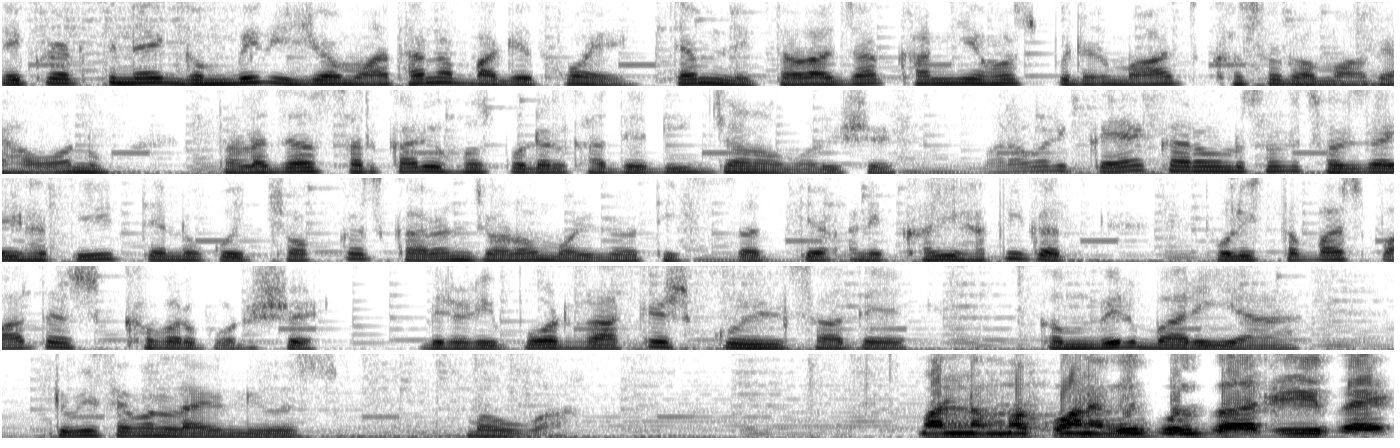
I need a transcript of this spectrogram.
એક વ્યક્તિને ગંભીર ઈજા માથાના ભાગે હોય તેમને તળાજા ખાનગી હોસ્પિટલમાં જ ખસેડવામાં આવ્યા હોવાનું તળાજા સરકારી હોસ્પિટલ ખાતેથી જાણવા મળ્યું છે. મારામારી કયા કારણોસર સર્જાઈ હતી તેનું કોઈ ચોક્કસ કારણ જાણવા મળ્યું નથી. સત્ય અને ખરી હકીકત પોલીસ તપાસ બાદ જ ખબર પડશે. બ્યુરો રિપોર્ટ રાકેશ કુહિલ સાથે Gambhir Bariya TV seven live news Mahuva. મારું નામ મકવાના વિપુલભાઈ હરજીભાઈ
